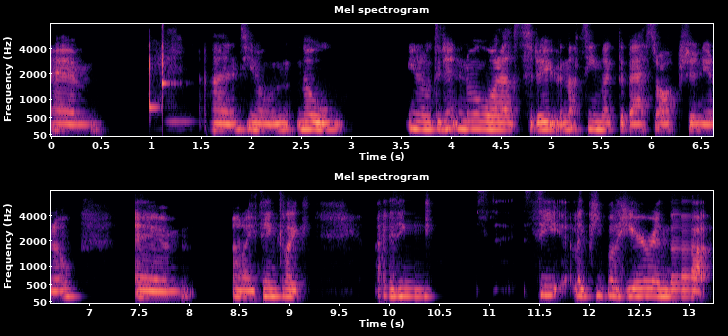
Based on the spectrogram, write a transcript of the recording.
Um, and you know, no you know, they didn't know what else to do. And that seemed like the best option, you know. Um, and I think like, I think, see, like people hearing that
